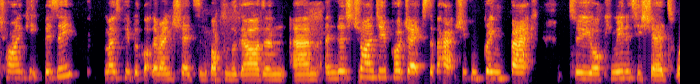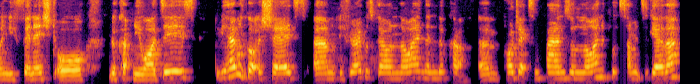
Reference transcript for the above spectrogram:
try and keep busy. Most people have got their own sheds in the bottom of the garden, um, and just try and do projects that perhaps you can bring back to your community shed when you've finished, or look up new ideas. If you haven't got a shed, um, if you're able to go online, then look up um, projects and plans online and put something together.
